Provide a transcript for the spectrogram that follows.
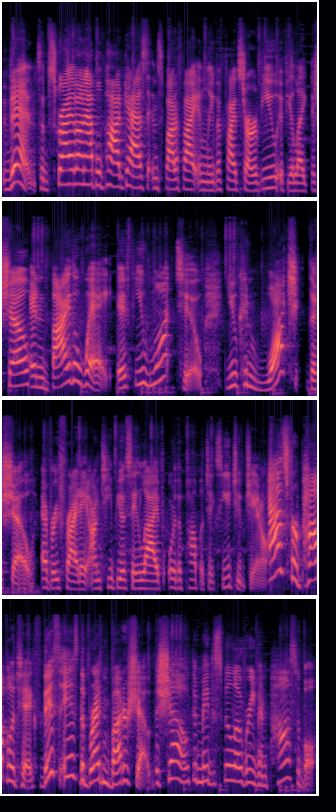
Then subscribe on Apple Podcasts and Spotify and leave a five star review if you like the show. And by the way, if you want to, you can watch the show every Friday on TPUSA Live or the Poplitics YouTube channel. As for Poplitics, this is the bread and butter show, the show that made the spillover even possible.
